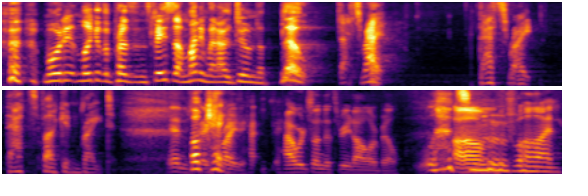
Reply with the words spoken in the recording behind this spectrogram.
Mo didn't look at the president's face on money when I was doing the blue. That's right. That's right. That's fucking right. And Okay. that's right. Howard's on the three dollar bill. Let's Um, move on.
